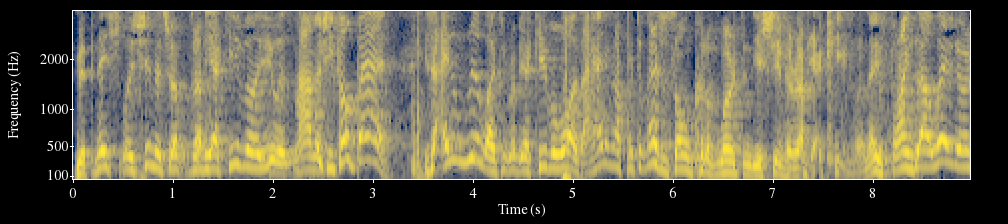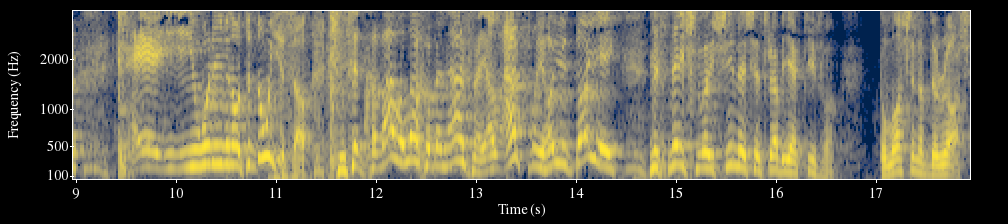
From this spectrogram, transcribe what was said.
Mipnei shloishim is Rabbi Akiva, he was mamish, he felt bad. He said, I didn't realize who Rabbi Akiva was. I had an opportunity, imagine someone could have learned in the yeshiva Rabbi Akiva, and then he finds out later, hey, you wouldn't even know what to do with yourself. He said, Chaval olecha ben Azai, al atzmoy hoyo doyeg, mipnei shloishim is Rabbi Akiva. The Lashon of the Rosh.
